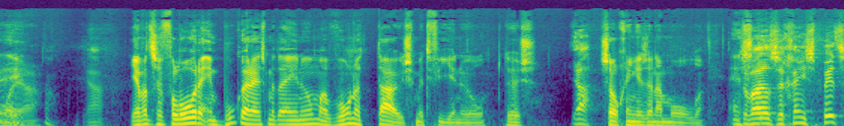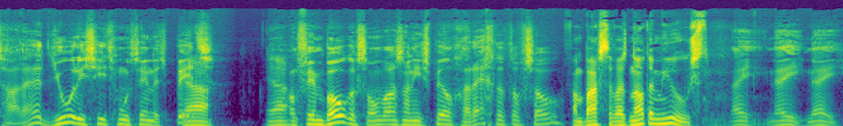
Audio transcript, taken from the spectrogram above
Ja. Ja. ja, want ze verloren in Boekarest met 1-0, maar wonnen thuis met 4-0. Dus Ja. zo gingen ze naar Molde. En Terwijl ze geen spits hadden. Hè? Juricic moest in de spits. Ja. Ja. Want Finn Bogerson was nog niet speelgerechtigd of zo. Van Basten was not amused. Nee, nee, nee.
